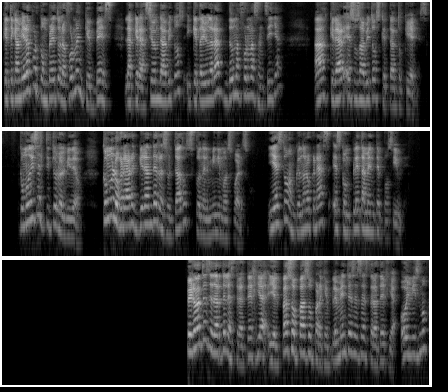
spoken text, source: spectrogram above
que te cambiará por completo la forma en que ves la creación de hábitos y que te ayudará de una forma sencilla a crear esos hábitos que tanto quieres. Como dice el título del video, cómo lograr grandes resultados con el mínimo esfuerzo. Y esto, aunque no lo creas, es completamente posible. Pero antes de darte la estrategia y el paso a paso para que implementes esa estrategia hoy mismo,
